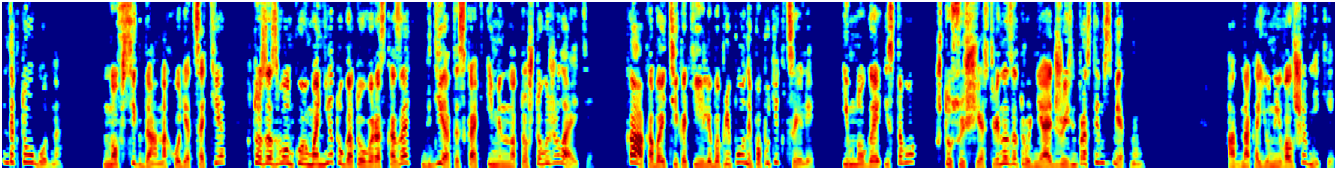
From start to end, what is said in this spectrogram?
да кто угодно. Но всегда находятся те, кто за звонкую монету готовы рассказать, где отыскать именно то, что вы желаете, как обойти какие-либо препоны по пути к цели и многое из того, что существенно затрудняет жизнь простым смертным. Однако юные волшебники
